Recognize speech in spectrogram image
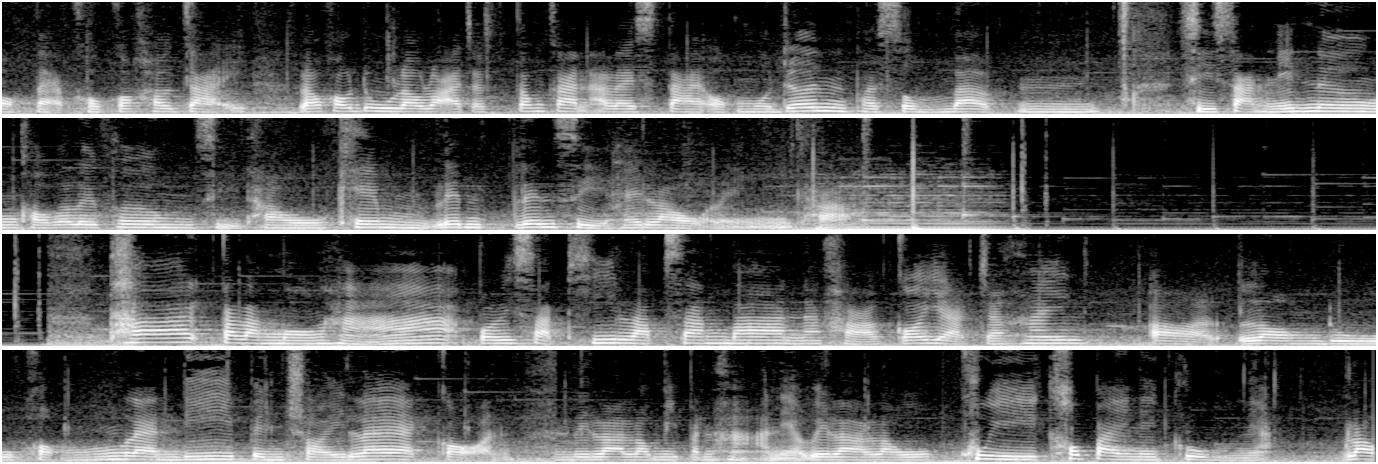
ออกแบบเขาก็เข้าใจ แล้วเขาดูเราเราอาจจะต้องการอะไรสไตล์ออกโมเดิร์นผสมแบบสีสันนิดนึงเขาก็เลยเพิ่มสีเทาเข้มเล่นเล่นสีให้เราอะไรอย่างนี้ค่ะ ถ้ากำลังมองหาบริษัทที่รับสร้างบ้านนะคะ ก็อยากจะให้อลองดูของแลนดี้เป็นช้อยแรกก่อน เวลาเรามีปัญหาเนี่ยเวลาเราคุยเข้าไปในกลุ่มเนี่ยเรา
